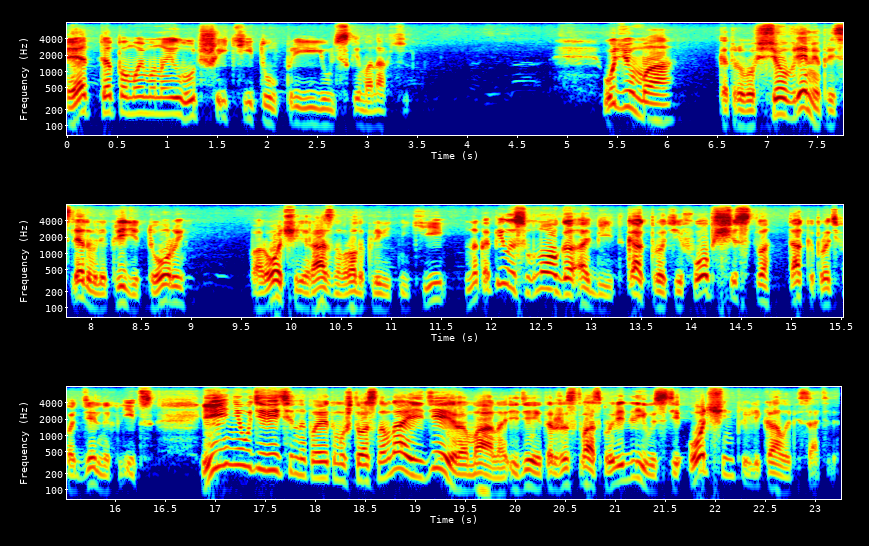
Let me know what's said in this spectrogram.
Это, по-моему, наилучший титул при июльской монархии. У Дюма, которого все время преследовали кредиторы, порочили разного рода клеветники, накопилось много обид, как против общества, так и против отдельных лиц. И неудивительно поэтому, что основная идея романа, идея торжества справедливости, очень привлекала писателя.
